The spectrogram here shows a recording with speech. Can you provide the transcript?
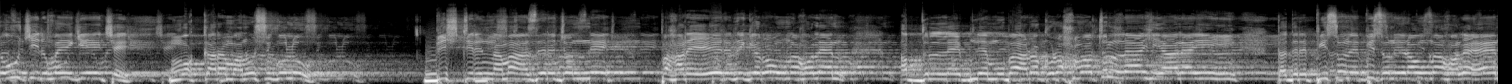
চৌচির হয়ে গিয়েছে। মক্কার মানুষগুলো বৃষ্টির নামাজের জন্যে পাহাড়ের দিকে রওনা হলেন। আব্দুল্লাহ ইবনে মুবারক রহমাতুল্লাহ আলাইহি তাদের পিছনে পিছনে রওনা হলেন।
